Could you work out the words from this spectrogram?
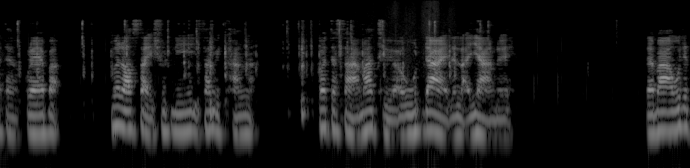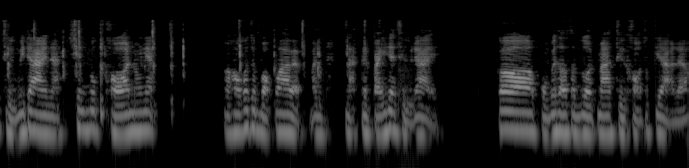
attack grab อะเมื่อเราใส่ชุดนี้ซ้ำอีกครั้งอะก็จะสามารถถืออาวุธได้หลายๆอย่างเลย แต่บางอาวุธจะถือไม่ได้นะ เช่นพวกค้อนพวกเนี้ยเขาก็จะบอกว่าแบบมันหนักเกินไปที่จะถือได้ ก็ผมไปลองสำรวจมาถือของทุกอย่างแล้ว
